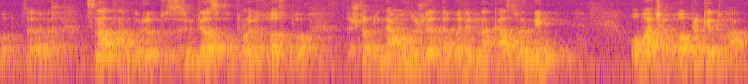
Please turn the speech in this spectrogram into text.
от цената на горивото за земеделско производство, защото няма нужда да бъдем наказвани. Обаче, въпреки това,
